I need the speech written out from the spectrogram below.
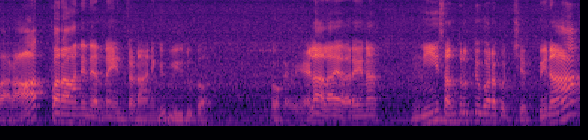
పరాత్పరాన్ని నిర్ణయించడానికి వీలు కాదు. ఒకవేళ అలా ఎవరైనా నీ సంతృప్తి కొరకు చెప్పినా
